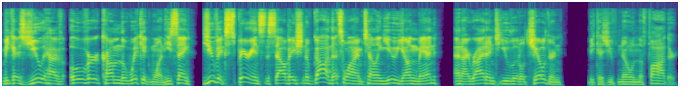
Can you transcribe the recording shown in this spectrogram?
because you have overcome the wicked one. He's saying, You've experienced the salvation of God. That's why I'm telling you, young man, and I write unto you, little children, because you've known the Father.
